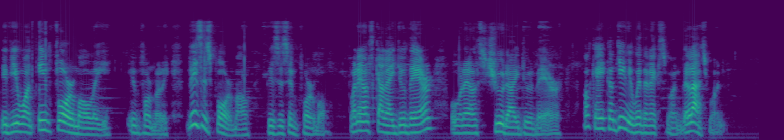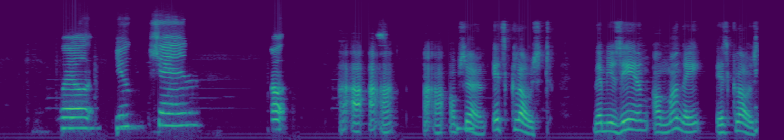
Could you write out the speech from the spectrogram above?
if you want informally. Informally. This is formal. This is informal. What else can I do there? Or what else should I do there? Okay, continue with the next one, the last one. Well, you can. Oh, Uh-uh, uh-uh, uh-uh. Observe, mm-hmm. it's closed. The museum on Monday is closed.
